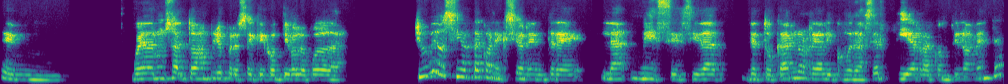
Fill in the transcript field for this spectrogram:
Eh, voy a dar un salto amplio, pero sé que contigo lo puedo dar. Yo veo cierta conexión entre la necesidad de tocar lo real y como de hacer tierra continuamente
